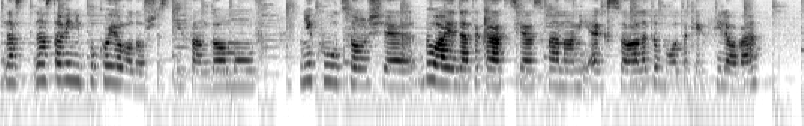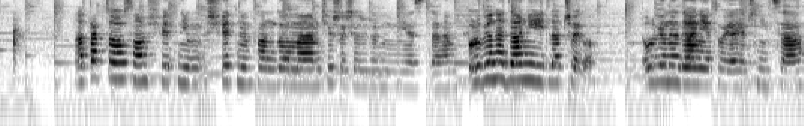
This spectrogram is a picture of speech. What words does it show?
nas- nastawieni pokojowo do wszystkich fandomów, nie kłócą się. Była jedna taka akcja z fanami EXO, ale to było takie chwilowe. A tak to są świetnym, świetnym fandomem, cieszę się, że w nim jestem. Ulubione danie i dlaczego? Ulubione danie to jajecznica,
